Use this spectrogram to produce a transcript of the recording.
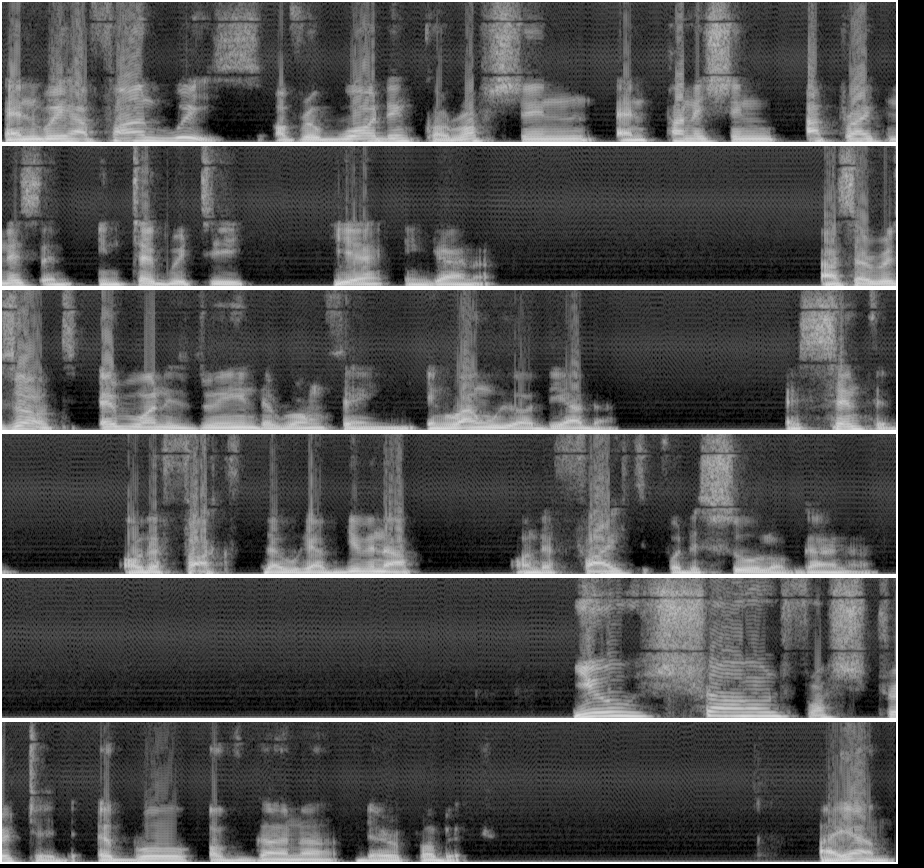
And we have found ways of rewarding corruption and punishing uprightness and integrity here in Ghana. As a result, everyone is doing the wrong thing in one way or the other, a symptom of the fact that we have given up on the fight for the soul of Ghana. You sound frustrated, Ebo of Ghana, the Republic. I am,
